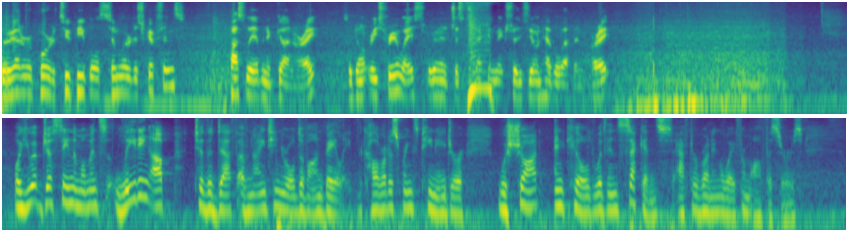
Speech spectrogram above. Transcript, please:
So we got a report of two people, similar descriptions, possibly having a gun, all right? So don't reach for your waist. We're gonna just check and make sure that you don't have a weapon, all right? Well, you have just seen the moments leading up to the death of 19 year old De'Von Bailey. The Colorado Springs teenager was shot and killed within seconds after running away from officers.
